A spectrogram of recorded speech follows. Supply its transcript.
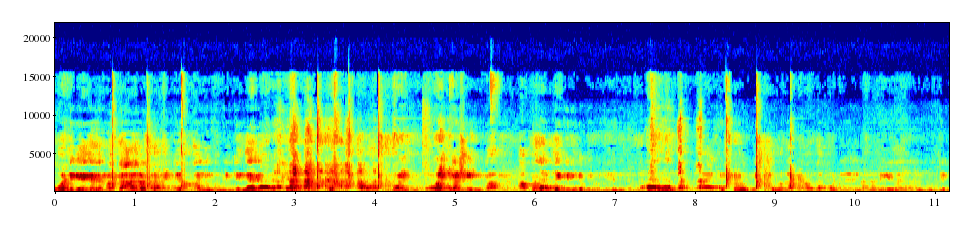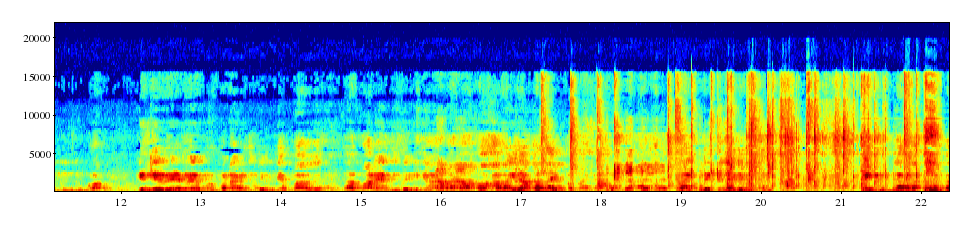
ஓட்டு கேட்கறத பார்த்தா அதெல்லாம் கிட்டு நம்ம கிட்டுங்க அப்பதான் டெக்னிக்கை புரிஞ்சுது ஒரு நாள் பார்த்தா நாங்க கிட்டு வே- ஒரு போட்டோ எடுத்துட்டு வித்தியா பா- அஹ் பானை எடுத்துட்டு விற்கிறாங்க அப்பா லைவ் அப்பா லைவ் பண்ணாங்க. லைவ் எங்க வராங்க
